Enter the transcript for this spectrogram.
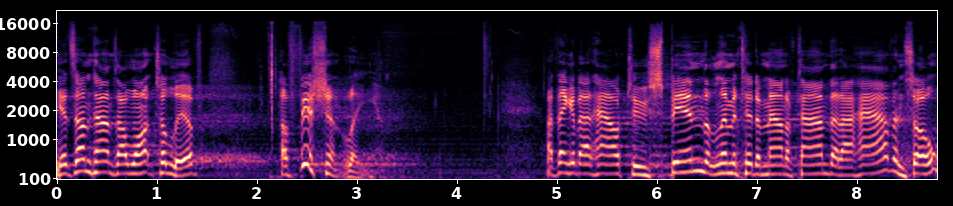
Yet sometimes I want to live efficiently. I think about how to spend the limited amount of time that I have, and so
